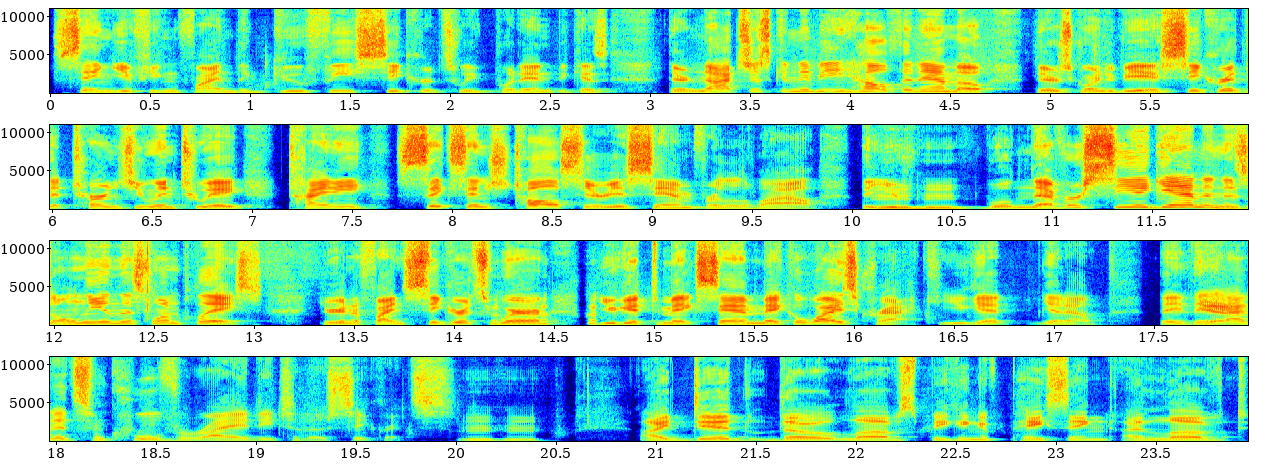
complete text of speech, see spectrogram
seeing if you can find the goofy secrets we've put in because they're not just going to be health and ammo. There's going to be a secret that turns you into a tiny six inch tall Serious Sam for a little while that you will never see again and is only in this one place. You're going to find secrets where you get to make Sam make a wisecrack. You get, you know, they, they Yeah. added some cool variety to those secrets. Mm-hmm. I did, though, love, speaking of pacing, I loved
